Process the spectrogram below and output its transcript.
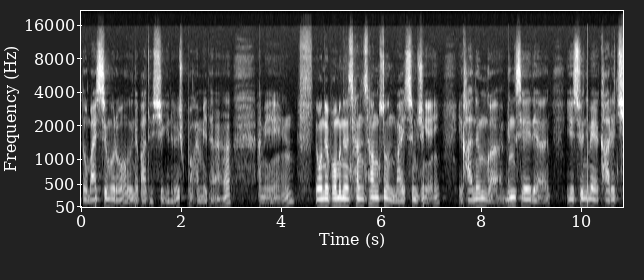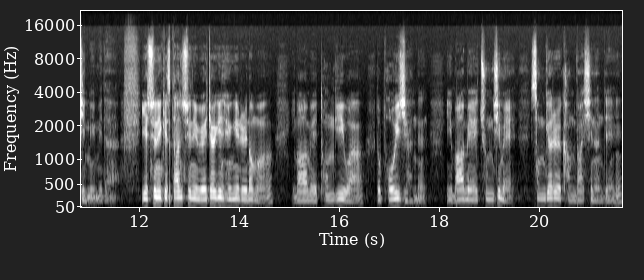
또 말씀으로 은혜 받으시기를 축복합니다. 아멘. 네, 오늘 본문은 산상순 말씀 중에 이 간음과 맹세에 대한 예수님의 가르침입니다. 예수님께서 단순히 외적인 행위를 넘어 이 마음의 동기와 또 보이지 않는 이 마음의 중심에 성결을 강조하시는데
